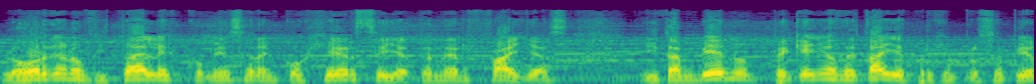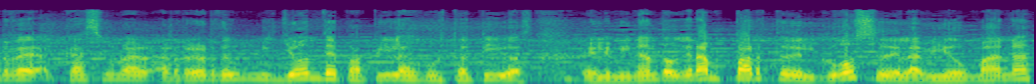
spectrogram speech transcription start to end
Los órganos vitales comienzan a encogerse y a tener fallas. Y también pequeños detalles, por ejemplo, se pierde casi alrededor de un millón de papilas gustativas, eliminando gran parte del goce de la vida humana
